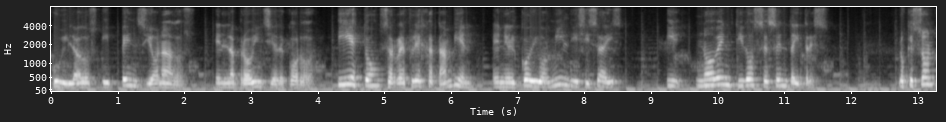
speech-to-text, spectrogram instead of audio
jubilados y pensionados en la provincia de Córdoba. Y esto se refleja también en el código 1016 y 9263, los que son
